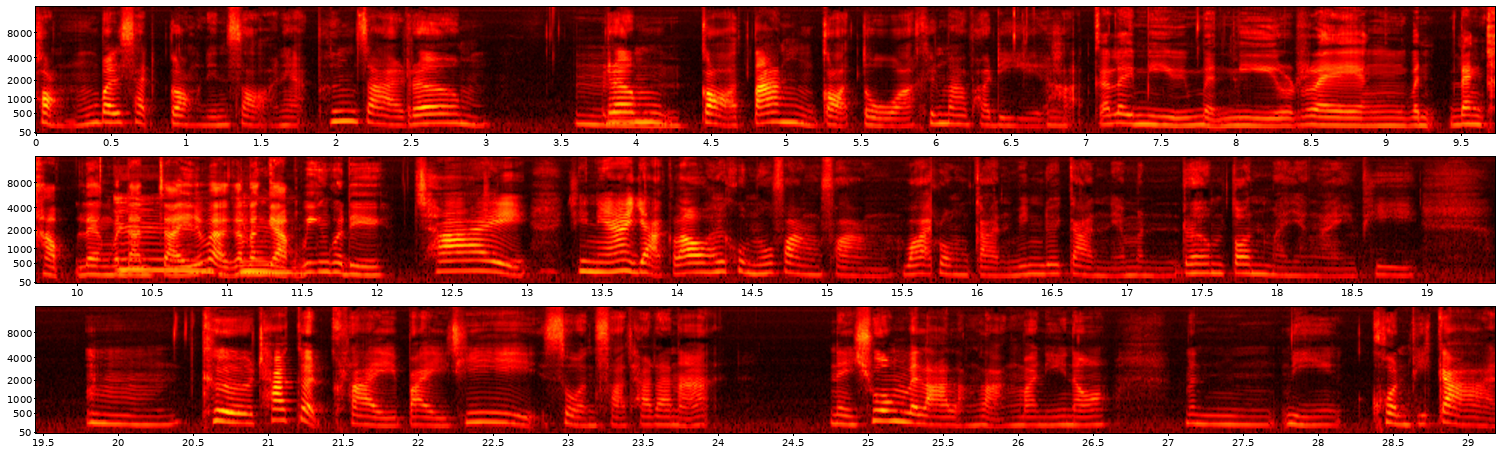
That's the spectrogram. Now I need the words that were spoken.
ของบริษัทกล่องดินสอเนี่ยเพิ่งจะเริ่มอืม เริ่มก่อตั้งก่อตัวขึ้นมาพอดีค่ะ ก็เลยมีเหมือนมีแรงบันแรงขับแรงบันดาลใจอืมด้วยป่ะกำลังอืมอยากวิ่งพอดี ใช่ ทีเนี้ยอยากเล่าให้คุณผู้ฟังฟัง ว่าโครงการวิ่งด้วยกันเนี่ยมันเริ่มต้นมายังไงพี่อืมคือถ้าเกิดใครไปที่สวนสาธารณะ ในช่วงเวลาหลังๆ มานี้เนาะมันมีคนพิการ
